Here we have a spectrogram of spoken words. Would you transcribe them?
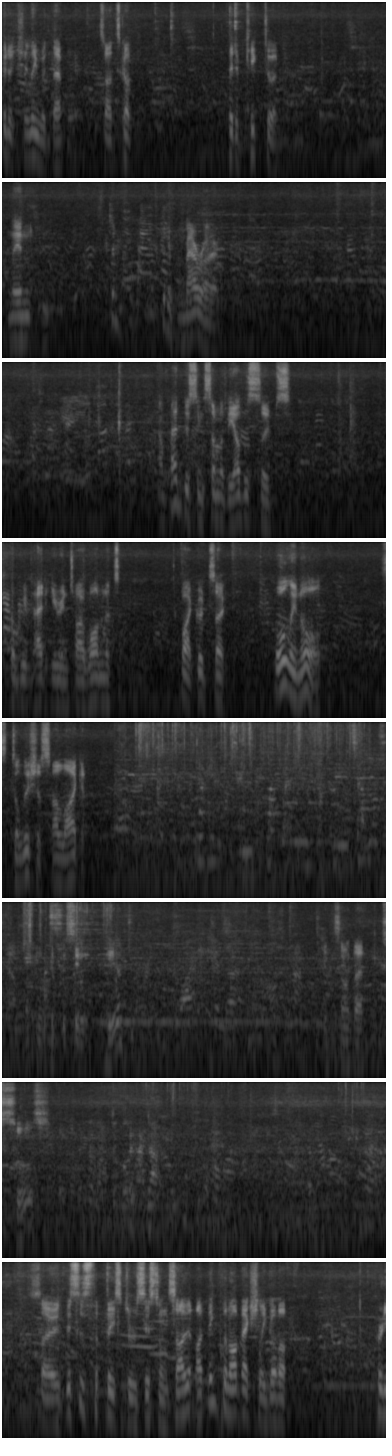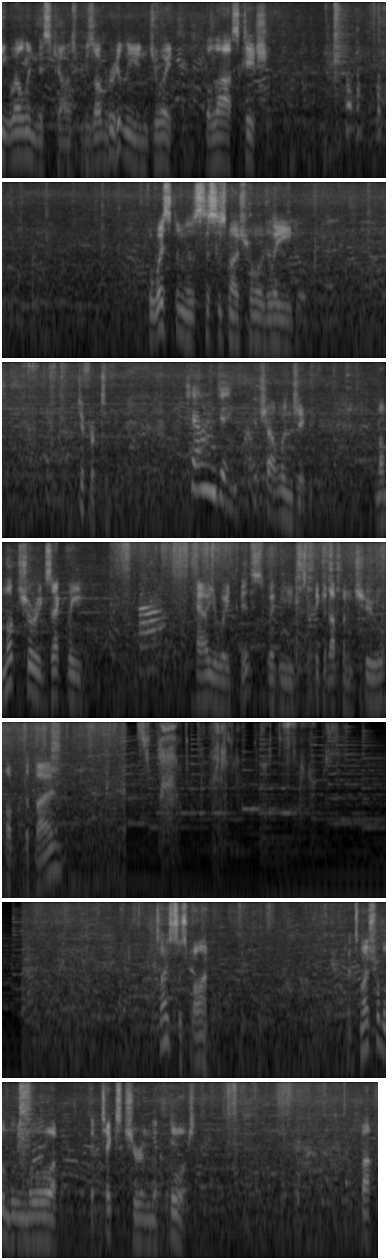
Bit of chili with that, so it's got a bit of kick to it. And then a bit of marrow. I've had this in some of the other soups that we've had here in Taiwan. It's quite good. So, all in all, it's delicious. I like it. Now to get this here. Get some of that sauce. So this is the piece de resistance. I, I think that I've actually got off pretty well in this challenge because I've really enjoyed the last dish. For Westerners, this is most probably different, Challenging. challenging. And I'm not sure exactly how you eat this, whether you just pick it up and chew off the bone. Taste is fine. It's most probably more the texture and the thought. But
